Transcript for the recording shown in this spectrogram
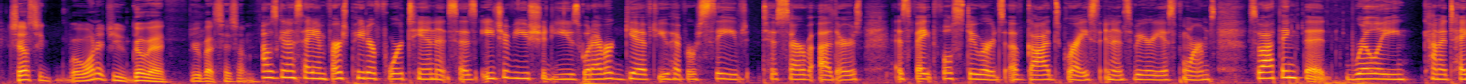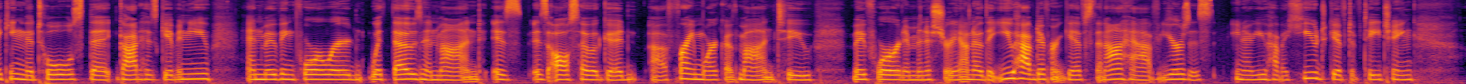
Chelsea, well, why don't you go ahead? You're about to say something. I was going to say in 1 Peter 4:10 it says each of you should use whatever gift you have received to serve others as faithful stewards of God's grace in its various forms. So I think that really kind of taking the tools that God has given you and moving forward with those in mind is is also a good uh, framework of mine to move forward in ministry. I know that you have different gifts than I have. Yours is, you know, you have a huge gift of teaching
